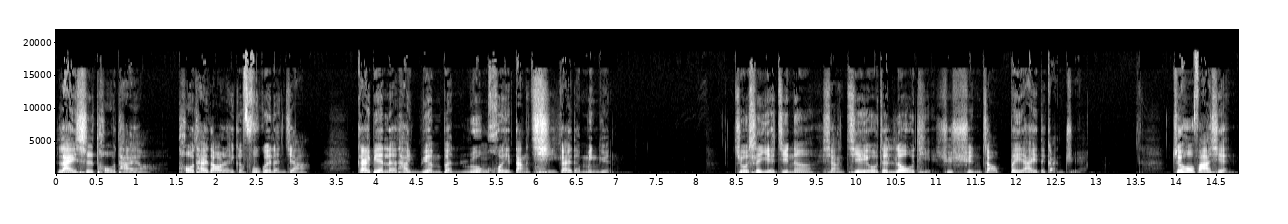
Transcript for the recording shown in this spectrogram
来世投胎啊，投胎到了一个富贵人家，改变了他原本轮回当乞丐的命运。九世野鸡呢，想借由着肉体去寻找被爱的感觉，最后发现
